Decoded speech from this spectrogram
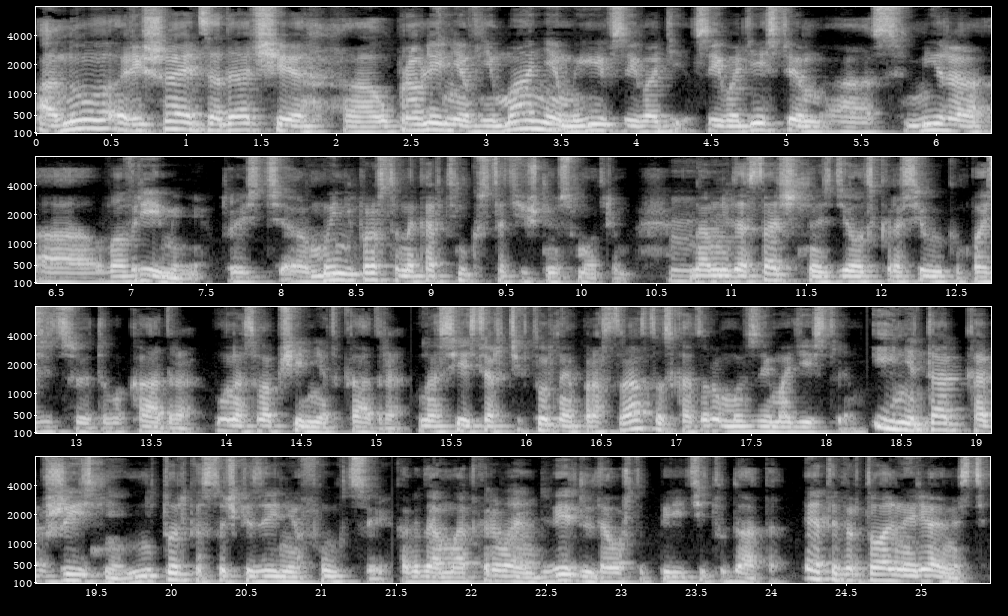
Оно решает задачи а, управления вниманием и взаимодействием а, с мира а, во времени. То есть мы не просто на картинку статичную смотрим. Нам недостаточно сделать красивую композицию этого кадра. У нас вообще нет кадра. У нас есть есть архитектурное пространство, с которым мы взаимодействуем. И не так, как в жизни, не только с точки зрения функции, когда мы открываем дверь для того, чтобы перейти туда-то. Это виртуальная реальность.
